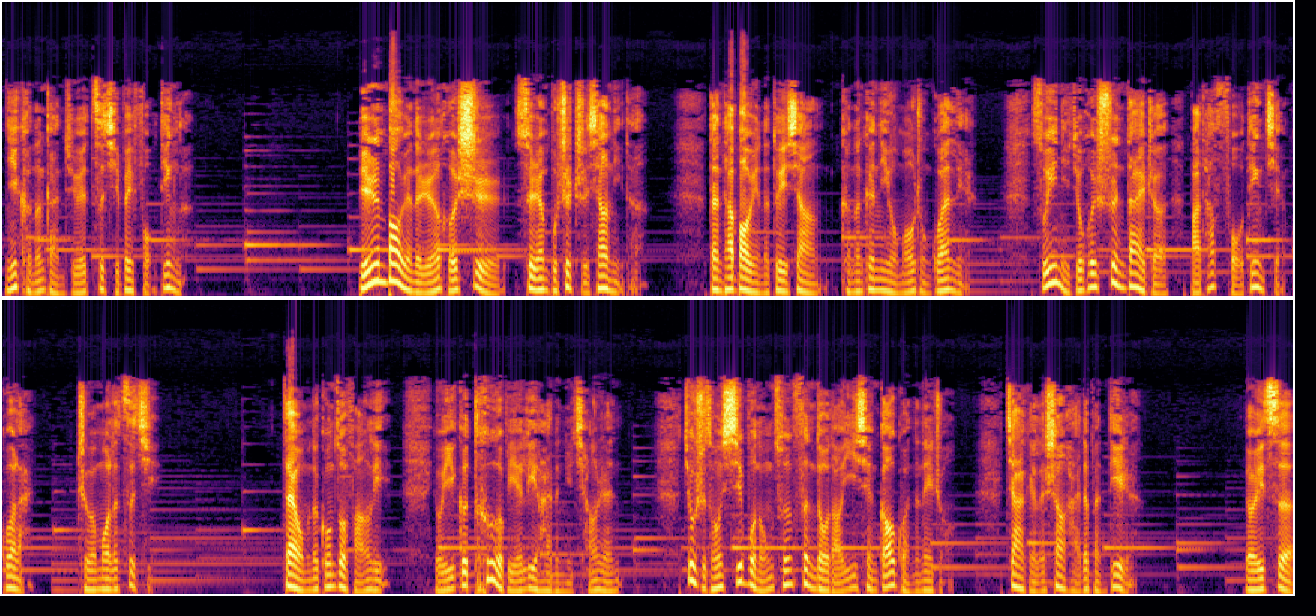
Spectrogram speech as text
你可能感觉自己被否定了。别人抱怨的人和事，虽然不是指向你的。但他抱怨的对象可能跟你有某种关联，所以你就会顺带着把他否定捡过来，折磨了自己。在我们的工作坊里，有一个特别厉害的女强人，就是从西部农村奋斗到一线高管的那种，嫁给了上海的本地人。有一次，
